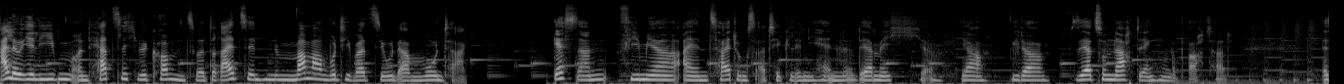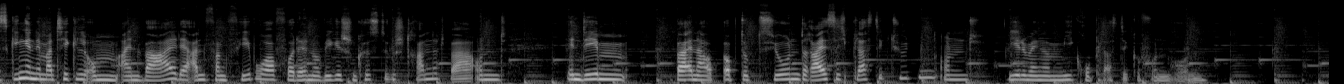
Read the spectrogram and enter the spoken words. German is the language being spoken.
Hallo ihr Lieben und herzlich willkommen zur 13. Mama-Motivation am Montag. Gestern fiel mir ein Zeitungsartikel in die Hände, der mich äh, ja wieder sehr zum Nachdenken gebracht hat. Es ging in dem Artikel um einen Wal, der Anfang Februar vor der norwegischen Küste gestrandet war und in dem bei einer Obduktion 30 Plastiktüten und jede Menge Mikroplastik gefunden wurden.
